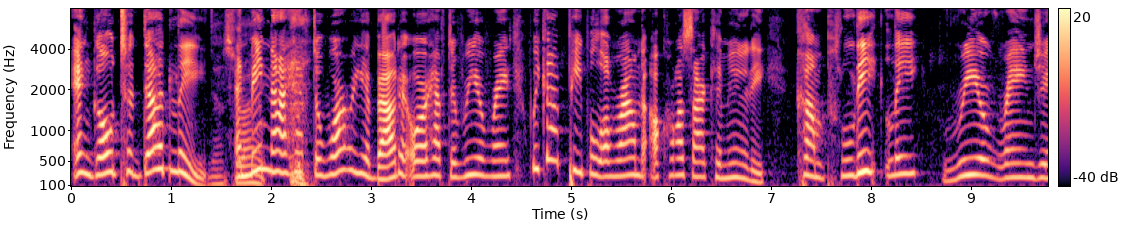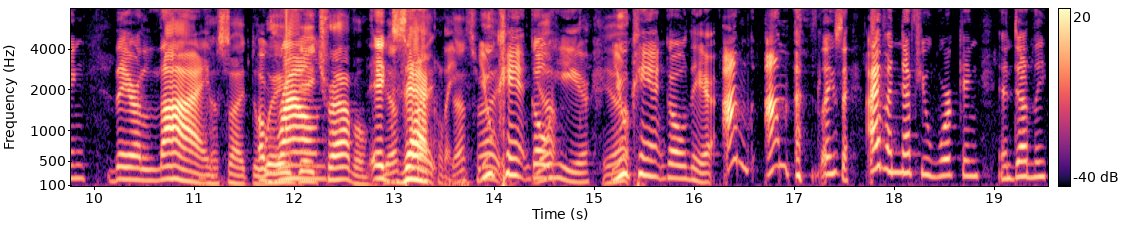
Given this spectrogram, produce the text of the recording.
and go to Dudley. That's and me not have to worry about it or have to rearrange. We got people around across our community completely rearranging their lives. That's right, the way they around travel. That's right, Exactly. that's You can't go Yep, here. yep. You can't go there. I'm I'm like I said, I have a nephew working in Dudley.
